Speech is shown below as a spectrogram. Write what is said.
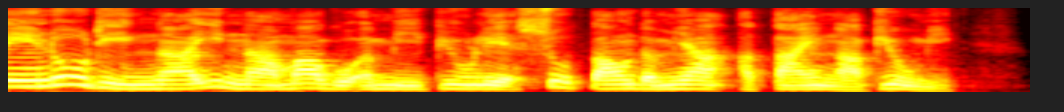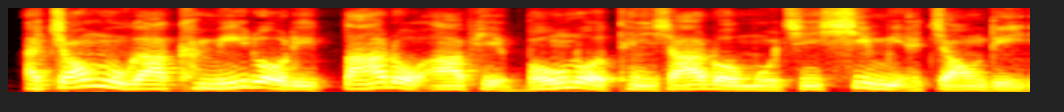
သင်တို့ဒီငါ၏နာမကိုအမိပြုလျက်ဆုတောင်းသမျှအတိုင်းငါပြုမည် အကြောင်းမူကားခမည်းတော်သည်တားတော်အားဖြင့်ဘုန်းတော်ထင်ရှားတော်မူခြင်းရှိမိအကြောင်းသည်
